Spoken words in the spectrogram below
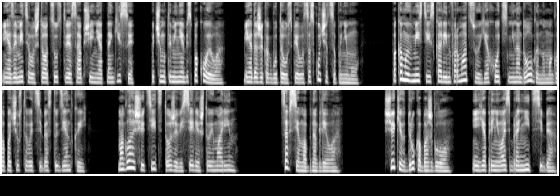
Я заметила, что отсутствие сообщений от Нагисы почему-то меня беспокоило. Я даже как будто успела соскучиться по нему. Пока мы вместе искали информацию, я хоть ненадолго, но могла почувствовать себя студенткой. Могла ощутить то же веселье, что и Марин. Совсем обнаглела. Щеки вдруг обожгло, и я принялась бронить себя.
